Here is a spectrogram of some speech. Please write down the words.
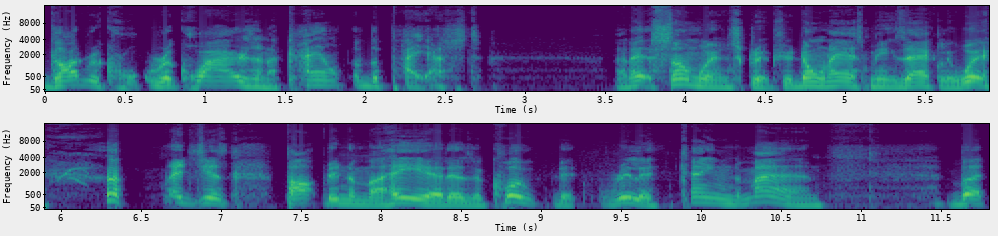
God requ- requires an account of the past. Now, that's somewhere in Scripture. Don't ask me exactly where. it just popped into my head as a quote that really came to mind. But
